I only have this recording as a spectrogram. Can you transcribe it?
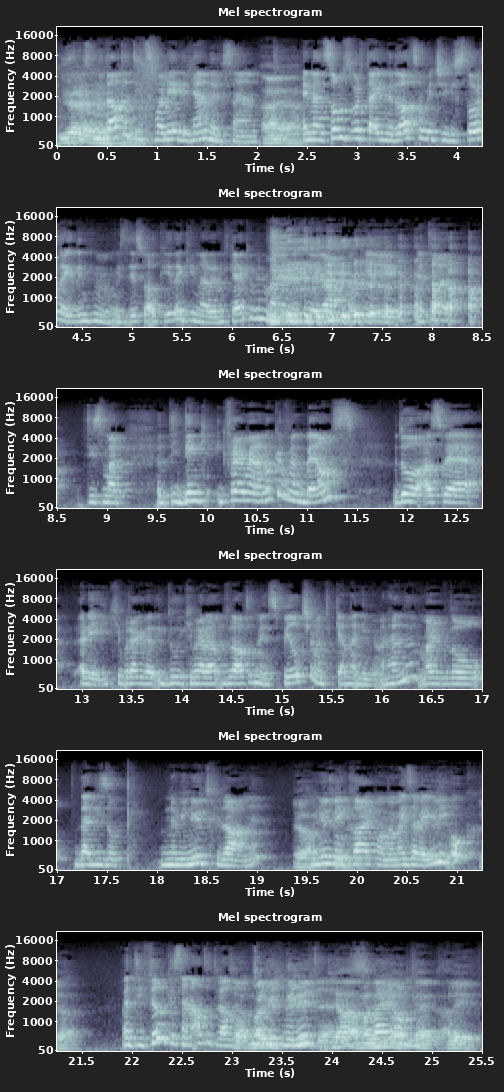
Dus het moet altijd iets volledig anders zijn. Ah ja. En dan soms wordt dat inderdaad zo'n beetje gestoord, dat je denkt, hm, is dit wel oké dat ik hier naar aan het kijken ben? Maar dan denk je, ja, oké, het is maar... Het, ik denk, ik vraag me dan ook af, want bij ons, ik bedoel, als wij... Allee, ik gebruik dat, ik doe, ik gebruik dat, doe altijd met een speeltje, want ik kan dat niet met mijn handen. Maar ik bedoel, dat is op een minuut gedaan, hè. Ja, een minuut ben ik klaargekomen. Maar is dat bij jullie ook? Ja. Want die filmpjes zijn altijd wel zo Ja, maar 20 je- minuten. Ja, dus maar waarom? kijkt... Allee...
